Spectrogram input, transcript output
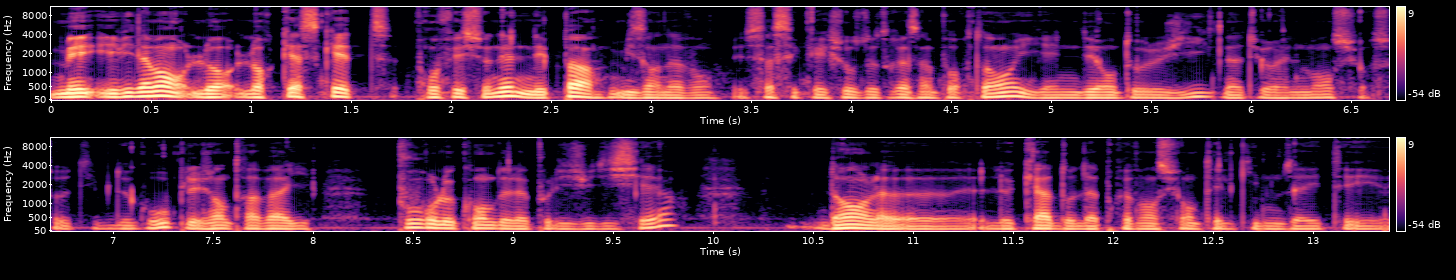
Mais évidemment, leur, leur casquette professionnelle n'est pas mise en avant. Et ça, c'est quelque chose de très important. Il y a une déontologie, naturellement, sur ce type de groupe. Les gens travaillent pour le compte de la police judiciaire dans le, le, cadre de la prévention tel qu'il nous a été,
